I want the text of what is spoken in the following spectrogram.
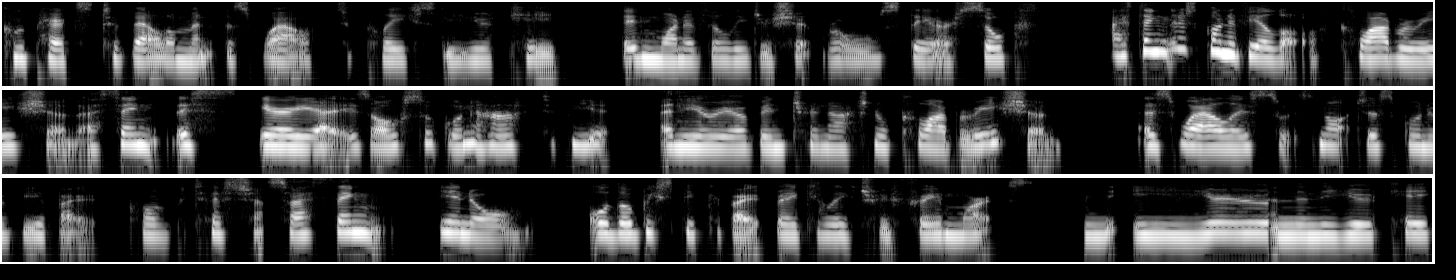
competitive element as well to place the UK in one of the leadership roles there. So I think there's going to be a lot of collaboration. I think this area is also going to have to be an area of international collaboration as well as so it's not just going to be about competition. So I think, you know, although we speak about regulatory frameworks in the EU and in the UK,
